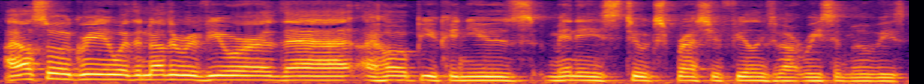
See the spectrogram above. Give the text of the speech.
I also agree with another reviewer that I hope you can use minis to express your feelings about recent movies,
